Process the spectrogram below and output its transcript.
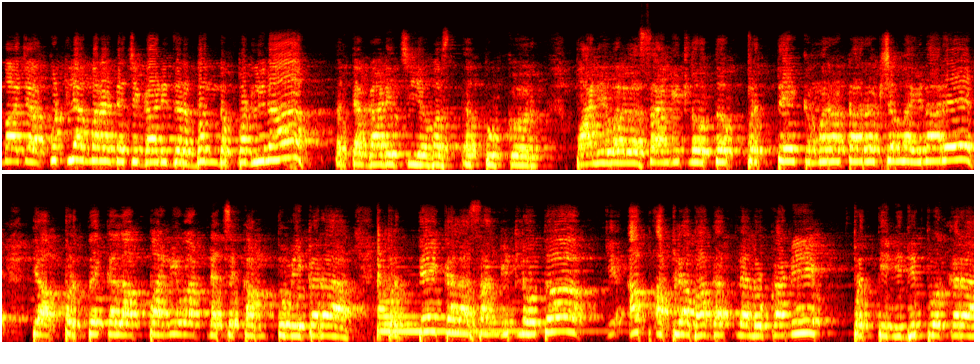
माझ्या कुठल्या मराठ्याची गाडी जर बंद पडली ना तर त्या गाडीची व्यवस्था तू कर. पाणीवाल्याला सांगितलं होतं प्रत्येक मराठा आरक्षणला येणारे त्या प्रत्येकाला पाणी वाटण्याचं काम तुम्ही करा. प्रत्येकाला सांगितलं होतं की आप आपल्या भागातल्या लोकांनी प्रतिनिधित्व करा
